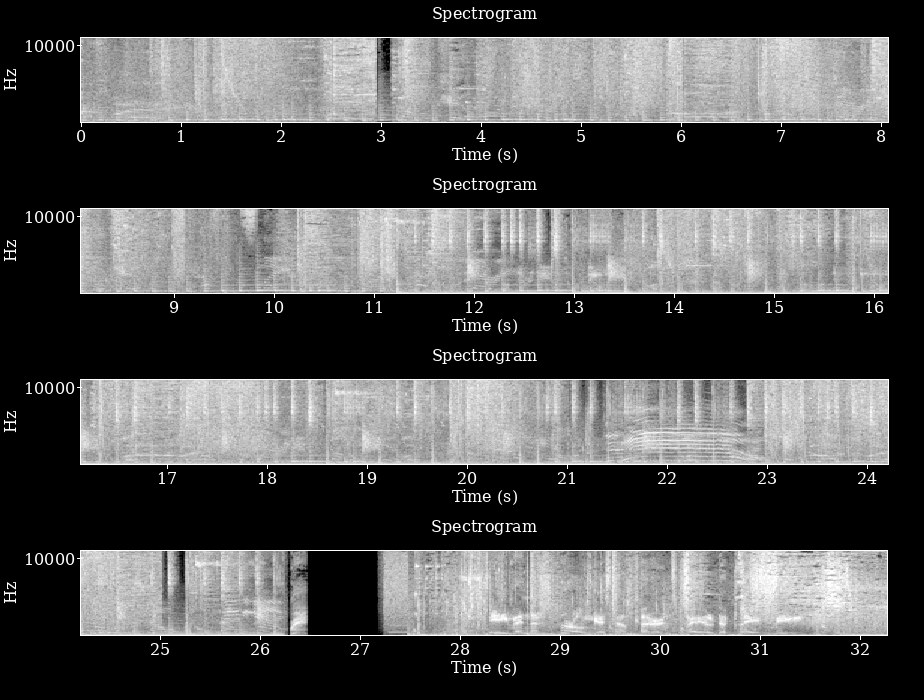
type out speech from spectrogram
sacrifice. Even the strongest of currents fail to claim me!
